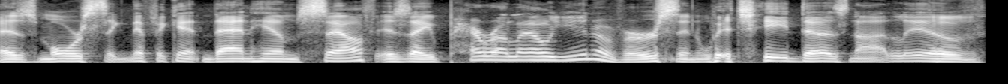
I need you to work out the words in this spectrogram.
as more significant than himself is a parallel universe in which he does not live.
